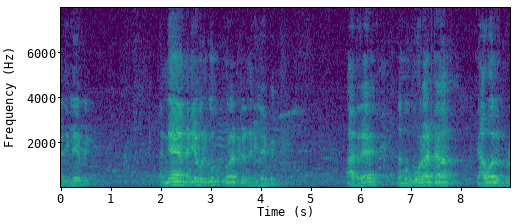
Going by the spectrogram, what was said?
ನಡೀಲೇಬೇಕು. ಅನ್ಯಾಯ ನಡೆಯೋವರೆಗೂ ಹೋರಾಟಗಳು ನಡೀಲೇಬೇಕು. ಆದರೆ ನಮ್ಮ ಹೋರಾಟ ಯಾವಾಗಲೂ ಕೂಡ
